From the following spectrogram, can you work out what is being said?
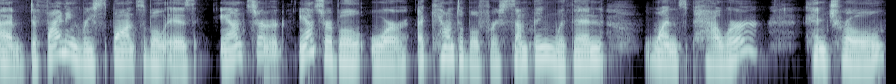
um, defining responsible is answered, answerable, or accountable for something within one's power, control,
